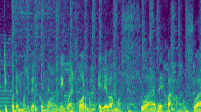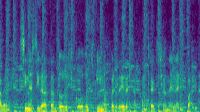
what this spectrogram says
Aquí podemos ver cómo de igual forma elevamos suave, bajamos suave, sin estirar tanto los codos y no perder esa contracción en la espalda.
